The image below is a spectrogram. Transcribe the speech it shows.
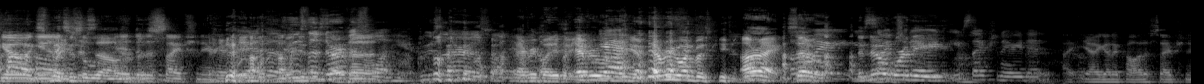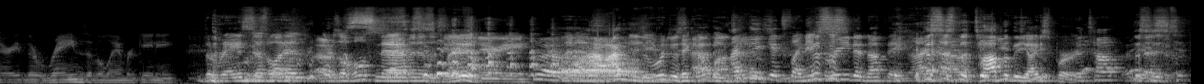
we go again. makes us a little Into the nervous. Sipetionary. Who's the nervous The- one here? Who's the nervous one here? Everybody but you. Everyone. Yeah. but you. Everyone but you. All right. Oh, So wait, the noteworthy, Sipetionary- You Sipetionary did. I- yeah, I gotta call it a Sipetionary. The reins of a Lamborghini. the reins Just of wanted, there's a whole snaps. segment of the Sipetionary. Wow, I didn't We're even just pick up on I think it's like This three to nothing. I This is have the top of the iceberg. the iceberg. top. This yes. is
